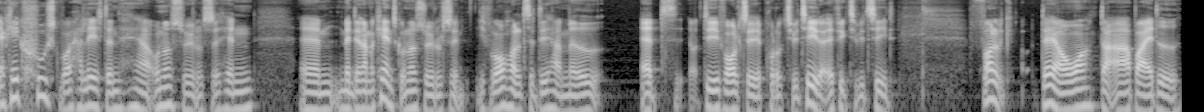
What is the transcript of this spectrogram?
Jeg kan ikke huske, hvor jeg har læst den her undersøgelse henne, øhm, men den amerikanske undersøgelse i forhold til det her med, at det er i forhold til produktivitet og effektivitet. Folk derover der arbejdede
